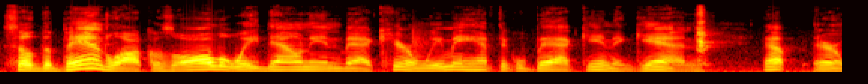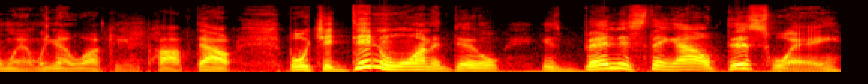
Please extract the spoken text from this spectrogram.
so the band lock goes all the way down in back here, and we may have to go back in again. Yep, there it went. We got lucky and popped out. But what you didn't want to do is bend this thing out this way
